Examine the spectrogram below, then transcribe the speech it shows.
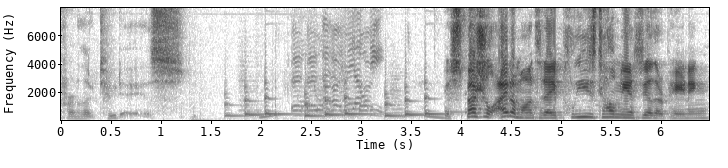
For another two days. A special item on today. Please tell me it's the other painting.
